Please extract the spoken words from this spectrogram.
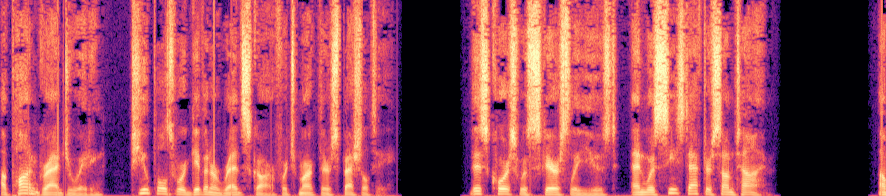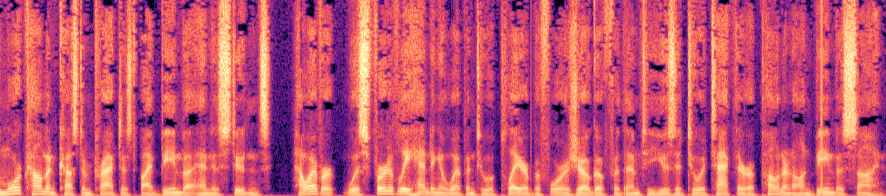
Upon graduating, pupils were given a red scarf which marked their specialty. This course was scarcely used, and was ceased after some time. A more common custom practiced by Bimba and his students, however, was furtively handing a weapon to a player before a jogo for them to use it to attack their opponent on Bimba's sign,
